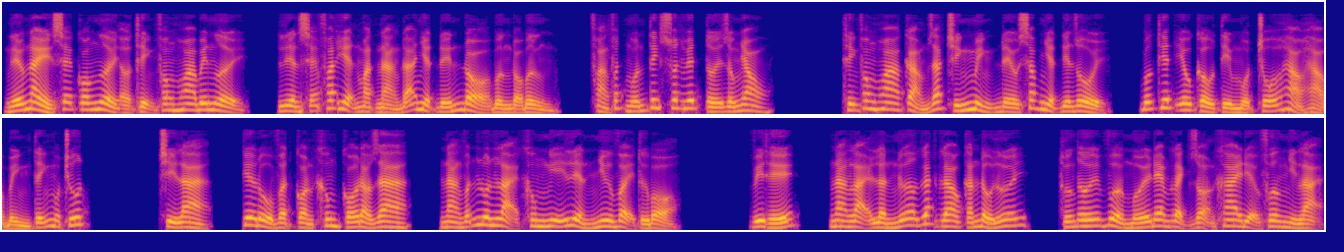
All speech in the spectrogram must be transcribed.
Nếu này sẽ có người ở thịnh phong hoa bên người, liền sẽ phát hiện mặt nàng đã nhiệt đến đỏ bừng đỏ bừng, phảng phất muốn tích xuất huyết tới giống nhau. Thịnh phong hoa cảm giác chính mình đều sắp nhiệt điên rồi, bức thiết yêu cầu tìm một chỗ hảo hảo bình tĩnh một chút. Chỉ là, kia đồ vật còn không có đào ra, nàng vẫn luôn lại không nghĩ liền như vậy từ bỏ. Vì thế, nàng lại lần nữa gắt gao cắn đầu lưỡi, hướng tới vừa mới đem gạch dọn khai địa phương nhìn lại.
